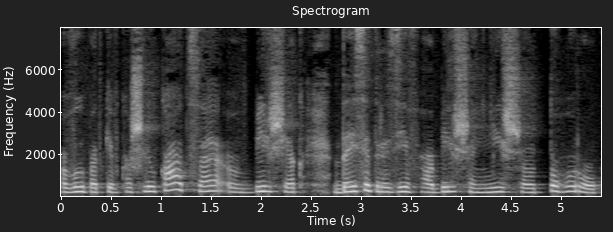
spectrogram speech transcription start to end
випадків кашлюка. Це більш як 10 разів більше ніж того року.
